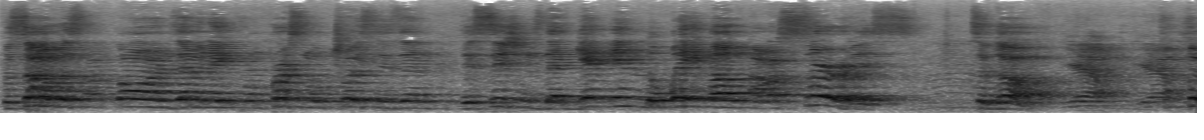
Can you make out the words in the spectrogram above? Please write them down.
For some of us, our thorns emanate from personal choices and decisions that get in the way of our service to God. Yeah, yeah. For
